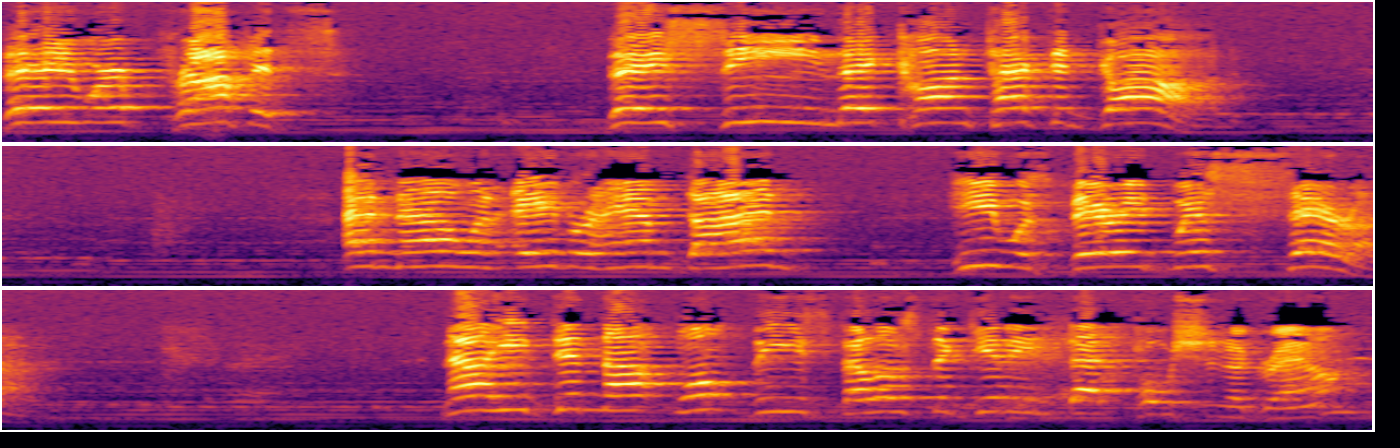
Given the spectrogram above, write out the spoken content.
They were prophets. They seen, they contacted God. And now when Abraham died, he was buried with Sarah. Now he did not want these fellows to give him that portion of ground.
